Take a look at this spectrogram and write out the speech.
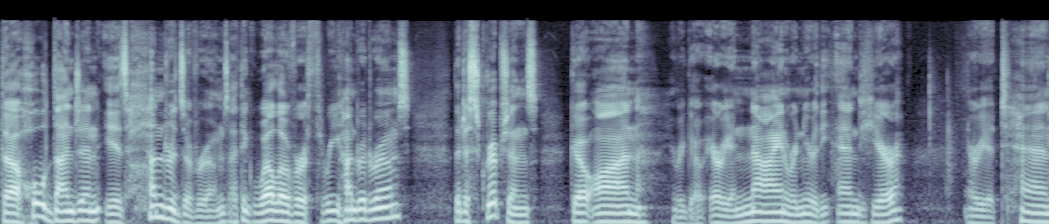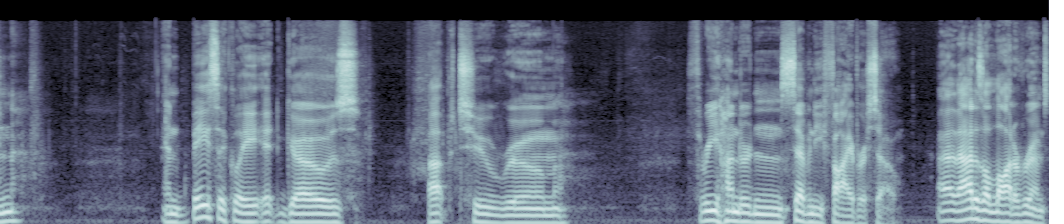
the whole dungeon is hundreds of rooms, I think well over 300 rooms. The descriptions go on, here we go, Area 9, we're near the end here. Area 10, and basically it goes up to room 375 or so. Uh, that is a lot of rooms.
